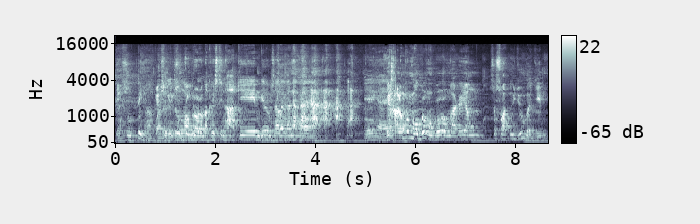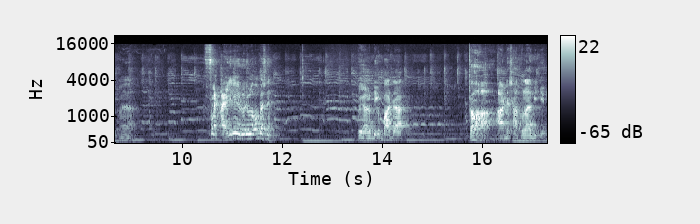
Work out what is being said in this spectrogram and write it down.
Ya syuting, Kayak kayak syuting, gitu syuting. ngobrol sama Christine Hakim gitu misalnya kan ya enggak ya. Iya enggak ya. Ya kalaupun ngobrol-ngobrol nggak ada yang sesuatu juga Jim. Nah. Flat aja deh 2018 nih. Ya lebih kepada Oh, ada satu lagi Jim.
